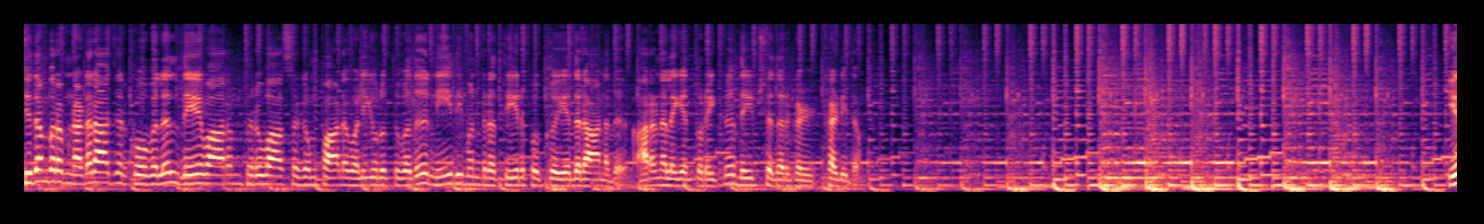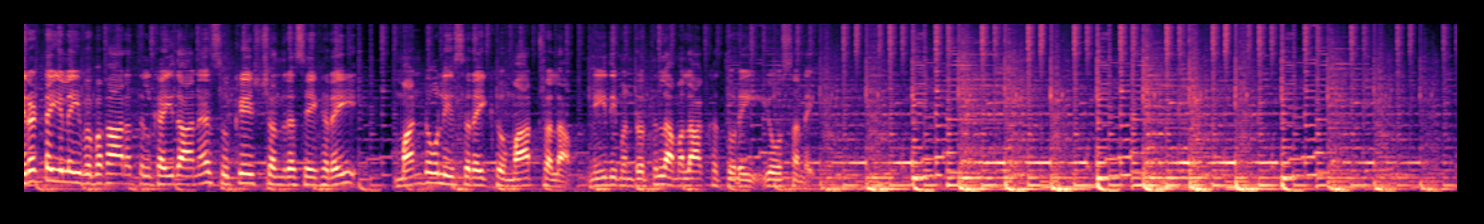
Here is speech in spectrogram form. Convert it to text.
சிதம்பரம் நடராஜர் கோவிலில் தேவாரம் திருவாசகம் பாட வலியுறுத்துவது நீதிமன்ற தீர்ப்புக்கு எதிரானது. அறநிலையத்துறைக்கு தீட்சிதர்கள் கடிதம். இரட்டை இலை விவகாரத்தில் கைதான சுகேஷ் சந்திரசேகரை மண்டோலி சிறைக்கு மாற்றலாம். நீதிமன்றத்தில் அமலாக்கத்துறை யோசனை.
